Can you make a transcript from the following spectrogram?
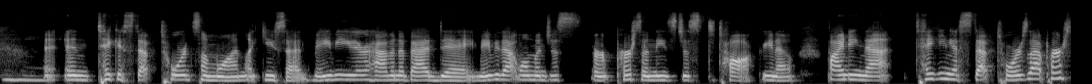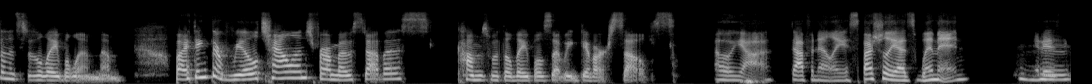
Mm-hmm. And, and take a step towards someone like you said maybe they're having a bad day maybe that woman just or person needs just to talk you know finding that taking a step towards that person instead of labeling them. But I think the real challenge for most of us comes with the labels that we give ourselves. Oh, yeah, definitely. Especially as women, mm-hmm. it is mm-hmm.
